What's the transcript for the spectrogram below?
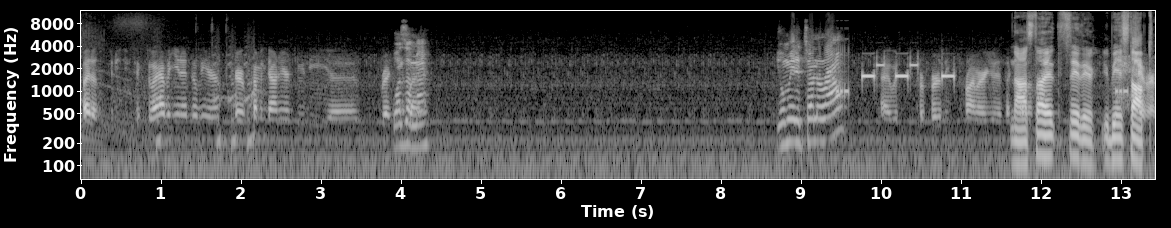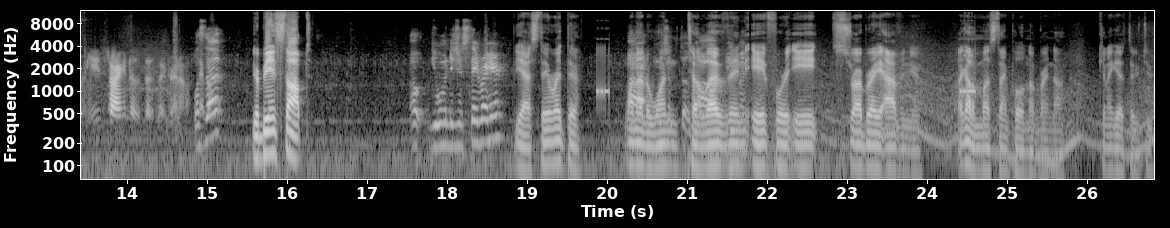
Vital 366. Do I have a unit over here? Or coming down here to the uh, red What's up, man? You want me to turn around? I would prefer the primary unit. that Nah, comes- stay, stay there. You're being stopped. Confirm. He's talking to the suspect right now. What's Stand that? You're being stopped. Oh, you want me to just stay right here? Yeah, stay right there. One out of one, to 10, uh, 11, 848, Strawberry Avenue. I got a Mustang pulling up right now. Can I get a 32? by.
